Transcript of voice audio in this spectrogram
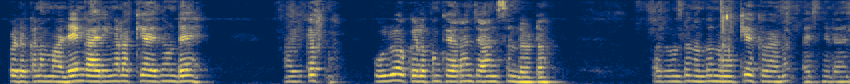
ഇപ്പം എടുക്കണം. മഴയും കാര്യങ്ങളൊക്കെ ആയതുകൊണ്ടേ അവർക്ക് പുഴുവൊക്കെ എളുപ്പം കയറാൻ ചാൻസ് ഉണ്ട് കേട്ടോ. അതുകൊണ്ട് നമ്മൾ നോക്കിയൊക്കെ വേണം അരിഞ്ഞിടാൻ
